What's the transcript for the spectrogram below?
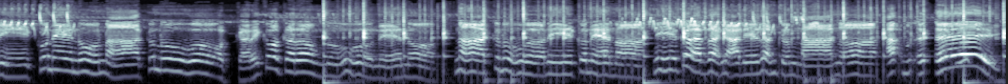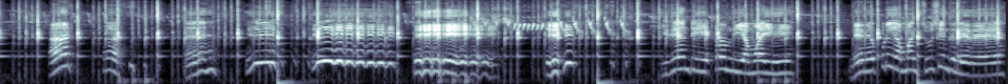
నీకు నేను నాకు నువ్వు ఒక్కరికి ఒకరం నువ్వు నేను నాకు నువ్వు నీకు నేను? నీకు అర్థం కాలేదంటున్నాను. ఏయ్! ఇదేంటి ఎక్కడ ఉంది ఈ అమ్మాయి? నేను ఎప్పుడు ఈ అమ్మాయిని చూసింది లేదే?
